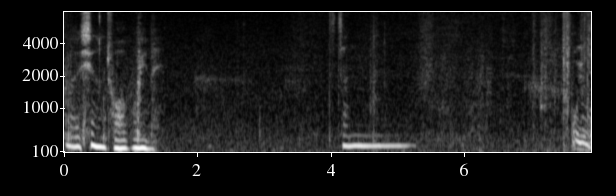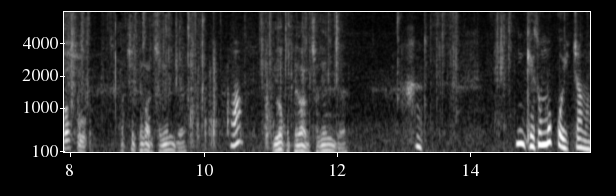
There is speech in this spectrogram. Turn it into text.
날씨는 좋아 보이네. 짠 어, 이거 갖고 아침 배가 안 차겠는데? 어? 이거 갖고 배가 안 차겠는데? 니 계속 먹고 있잖아.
